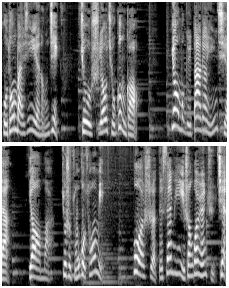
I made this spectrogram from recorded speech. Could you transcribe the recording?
普通百姓也能进，就是要求更高，要么给大量银钱，要么就是足够聪明，或是得三品以上官员举荐。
